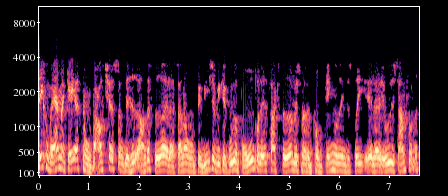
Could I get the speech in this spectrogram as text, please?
Det kunne være, at man gav os nogle vouchers, som det hedder andre steder, eller så nogle beviser, vi kan gå ud og bruge på den slags steder, hvis man vil pumpe penge ud i industri eller ud i samfundet.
